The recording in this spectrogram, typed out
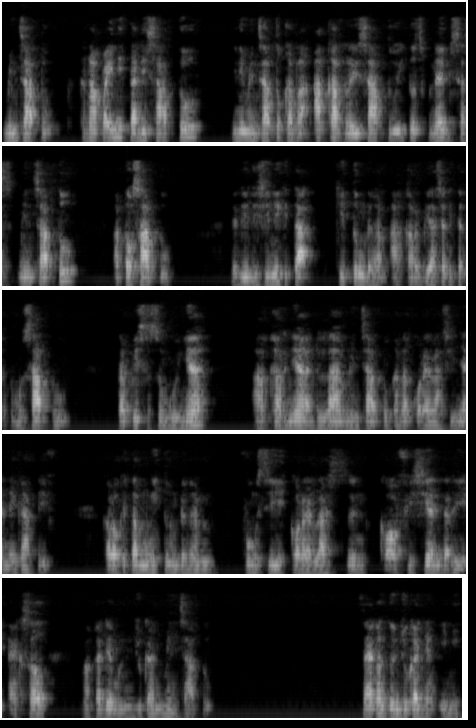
min 1. Kenapa ini tadi 1, ini min 1? Karena akar dari 1 itu sebenarnya bisa min 1 atau 1. Jadi di sini kita hitung dengan akar biasa kita ketemu 1, tapi sesungguhnya akarnya adalah min 1 karena korelasinya negatif. Kalau kita menghitung dengan fungsi korelasi koefisien dari Excel, maka dia menunjukkan min 1. Saya akan tunjukkan yang ini.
